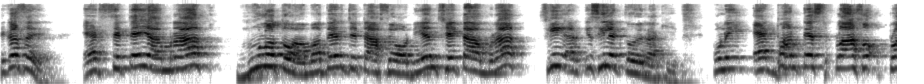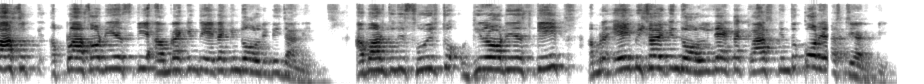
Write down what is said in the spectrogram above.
ঠিক আছে? অ্যাড সেটেই আমরা মূলত আমাদের যেটা আছে অডিয়েন্স সেটা আমরা সি- আর কি সিলেক্ট করে রাখি। কোন advantage plus plus plus audience কি, আমরা কিন্তু এটা কিন্তু অলরেডি জানি। আবার যদি সুইচ টু জিরো অডিয়েন্স কি, আমরা এই বিষয়ে কিন্তু অলরেডি একটা ক্লাস কিন্তু করে আসছি আর কি।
